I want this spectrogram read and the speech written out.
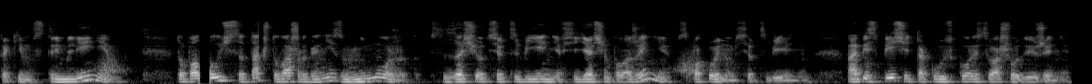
таким стремлением, то получится так, что ваш организм не может за счет сердцебиения в сидячем положении, спокойным сердцебиением, обеспечить такую скорость вашего движения.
